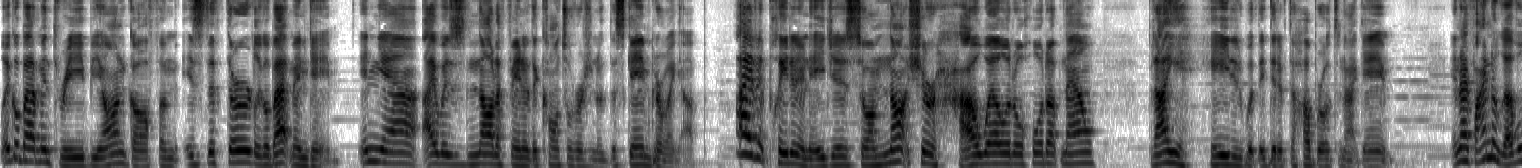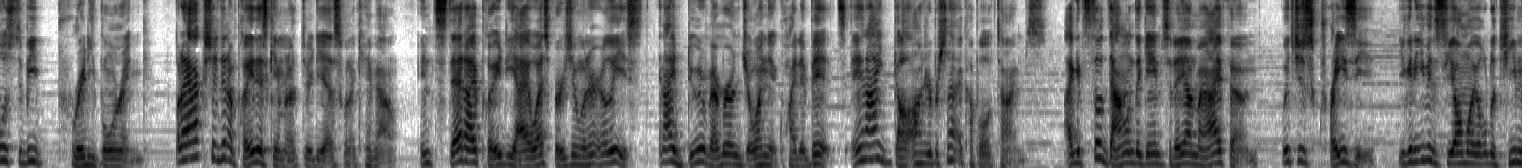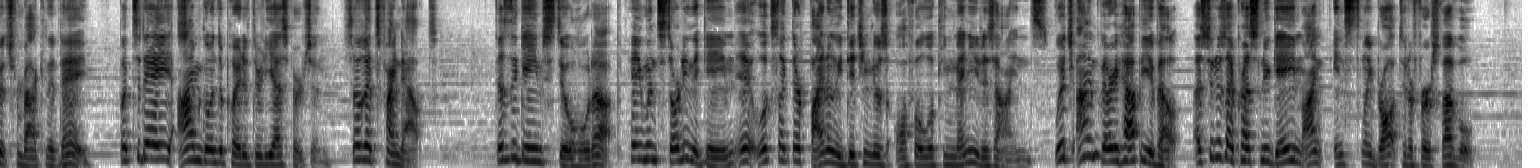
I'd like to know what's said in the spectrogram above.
LEGO Batman 3 Beyond Gotham is the third LEGO Batman game. And yeah, I was not a fan of the console version of this game growing up. I haven't played it in ages, so I'm not sure how well it'll hold up now, but I hated what they did with the hub worlds in that game. And I find the levels to be pretty boring. But I actually didn't play this game on a 3DS when it came out. Instead, I played the iOS version when it released, and I do remember enjoying it quite a bit, and I got 100% a couple of times. I could still download the game today on my iPhone, which is crazy. You can even see all my old achievements from back in the day. But today, I'm going to play the 3DS version, so let's find out. Does the game still hold up? Hey, when starting the game, it looks like they're finally ditching those awful looking menu designs, which I'm very happy about. As soon as I press new game, I'm instantly brought to the first level.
